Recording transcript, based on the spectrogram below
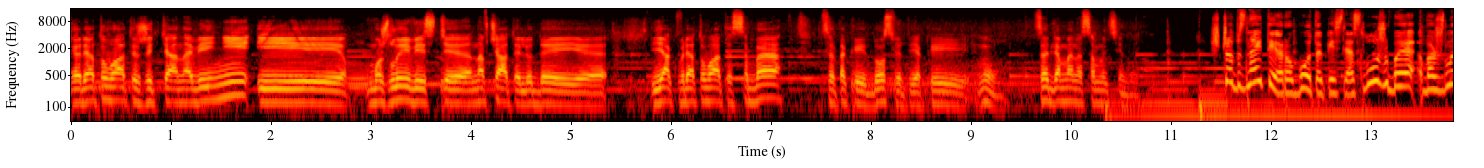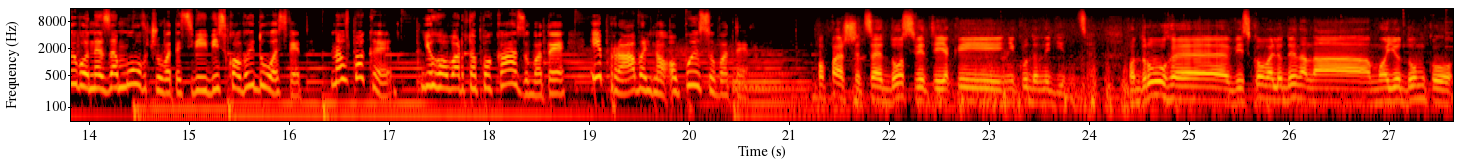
рятувати життя на війні і можливість е, навчати людей, е, як врятувати себе, це такий досвід, який ну це для мене саме цінний. Щоб знайти роботу після служби, важливо не замовчувати свій військовий досвід. Навпаки, його варто показувати і правильно описувати. По-перше, це досвід, який нікуди не дінеться. По-друге, військова людина, на мою думку,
